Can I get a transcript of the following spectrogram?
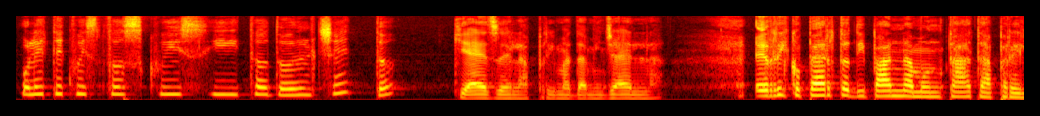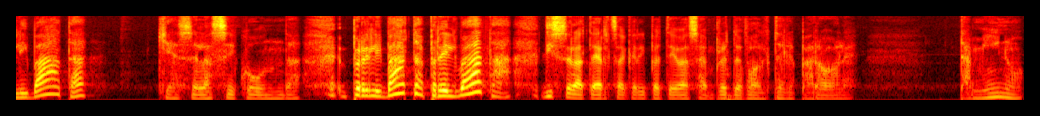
Volete questo squisito dolcetto? Chiese la prima damigella. Ricoperto di panna montata prelibata? chiese la seconda. Prelibata, prelibata? disse la terza che ripeteva sempre due volte le parole. Tamino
